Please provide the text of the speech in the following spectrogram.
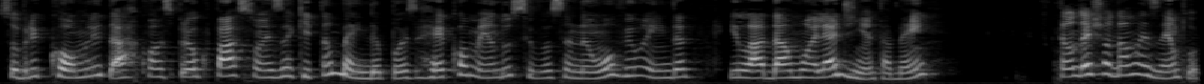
sobre como lidar com as preocupações aqui também. Depois recomendo, se você não ouviu ainda, ir lá dar uma olhadinha, tá bem? Então, deixa eu dar um exemplo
